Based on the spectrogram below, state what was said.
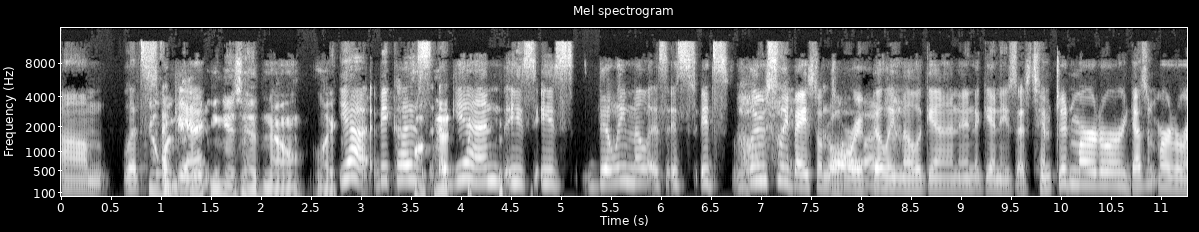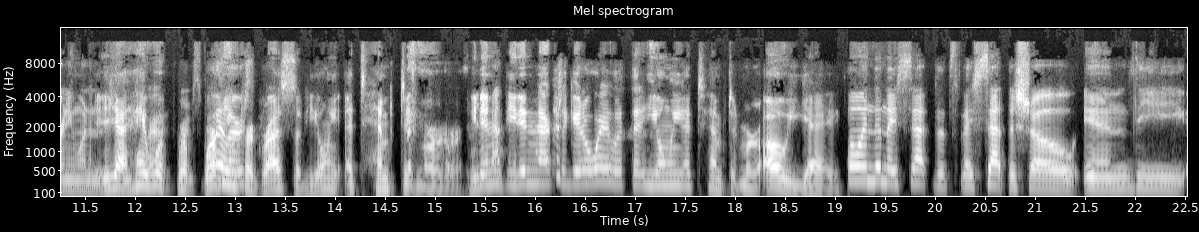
Um, let's Dylan again shaking his head no, like yeah, because again, he's he's Billy Mill. It's it's, it's loosely based on the story of Billy Milligan, and again, he's a attempted murderer. He doesn't murder anyone. In the Yeah, hey, we're, we're, we're being progressive. He only attempted murder. He didn't. He didn't actually get away with it. He only attempted murder. Oh, yay! Well, and then they set the they set the show in the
